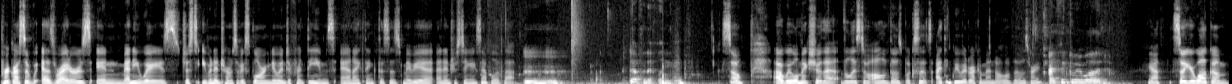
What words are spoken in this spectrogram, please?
progressive as writers in many ways, just even in terms of exploring new and different themes. And I think this is maybe a, an interesting example of that. Mm-hmm. Definitely. So, uh, we will make sure that the list of all of those books. I think we would recommend all of those, right? I think we would. Yeah. So you're welcome.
